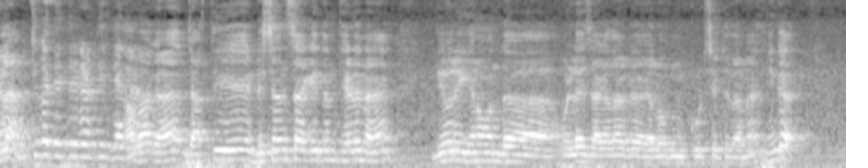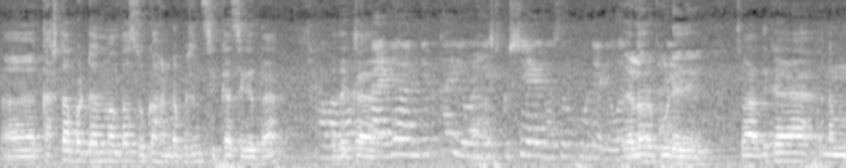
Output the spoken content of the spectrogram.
ಇಲ್ಲ. ಮುಚ್ಚಿಗೆ ತಿರ್ಗಾಡ್ತಿದ್ದೆ ನಾನು. ಅವಾಗ ಜಾಸ್ತಿ ಡಿಸ್ಟೆನ್ಸ್ ಆಗೈತೆ ಅಂತ ಹೇಳಿನ ದೇವ್ರಿಗೆ ಏನೋ ಒಂದು ಒಳ್ಳೆ ಜಾಗದಾಗ ಎಲ್ಲರನ್ನು ಕೂಡ್ಸಿಟ್ಟಿದಾನ. ಹಿಂಗ ಆ, ಕಷ್ಟಪಟ್ಟು ಅಂದ್ಮೇಲೆ ಸುಖ ಹಂಡ್ರೆಡ್ ಪರ್ಸೆಂಟ್ ಸಿಕ್ಕ ಸಿಗುತ್ತೆ? ಅದಕ್ಕೆ ಕಾಯ್ದೆ ಒಂದಿದ್ಕ ಇವಾಗ ಎಷ್ಟು ಖುಷಿಯಾಗಿ ಹೊಸರು ಕೂಡಿದ್ವಿ ಎಲ್ಲರೂ ಕೂಡಿದೀವಿ. ಸೊ ಅದಕ್ಕೆ ನಮ್ಮ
